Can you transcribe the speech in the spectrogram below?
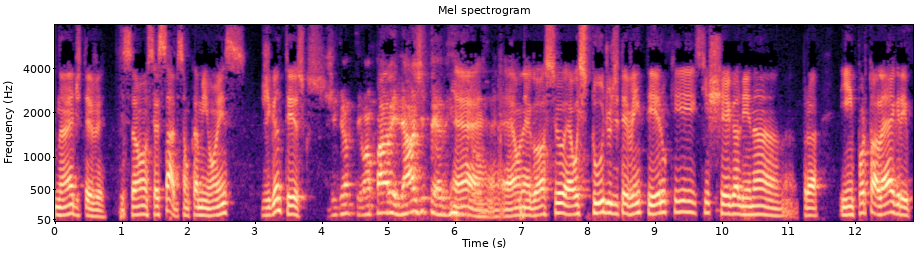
né, de TV. E são, você sabe, são caminhões gigantescos. Gigante, uma aparelhagem terrível. É, é um negócio, é o estúdio de TV inteiro que, que chega ali na, na pra, e em Porto Alegre,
